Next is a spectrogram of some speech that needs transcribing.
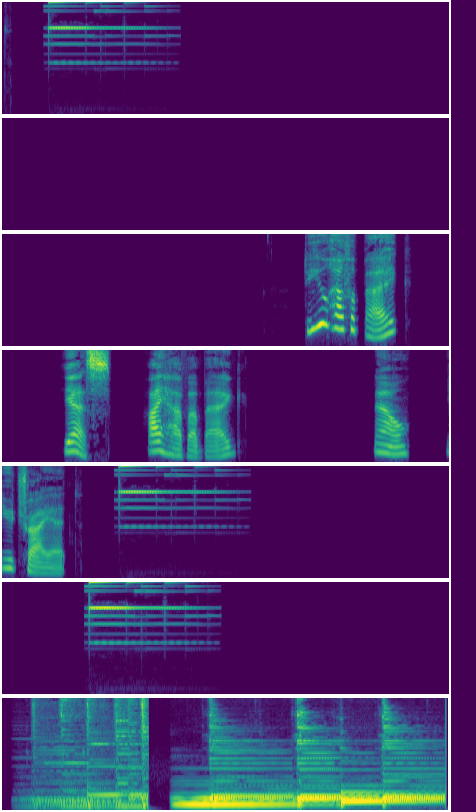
Do you have a bag? Yes, I have a bag. Now you try it.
